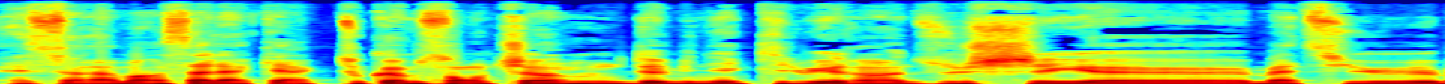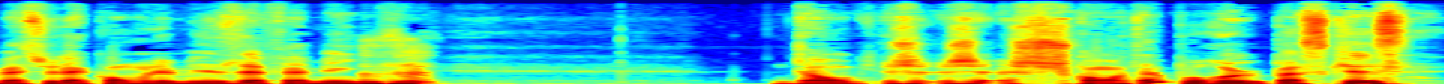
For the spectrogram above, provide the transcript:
elle se ramasse à la CAQ, tout comme son chum Dominique, qui lui est rendu chez euh, Mathieu, Mathieu Lacombe, le ministre de la Famille. Mhm. Donc, je, je- je suis content pour eux parce que,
